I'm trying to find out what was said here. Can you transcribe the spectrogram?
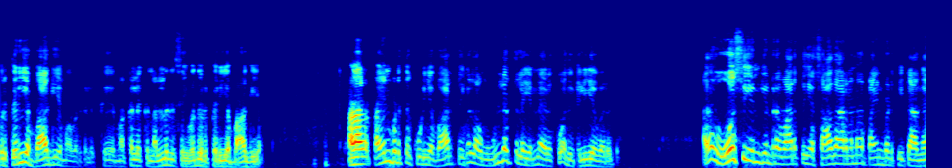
ஒரு பெரிய பாகியம் அவர்களுக்கு. மக்களுக்கு நல்லது செய்வது ஒரு பெரிய பாகியம் ஆனால் பயன்படுத்தக்கூடிய வார்த்தைகள் அவங்க உள்ளத்துல என்ன இருக்கோ அது வெளியே வருது. அதாவது ஓசி என்கின்ற வார்த்தையை சாதாரணமா பயன்படுத்திட்டாங்க.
